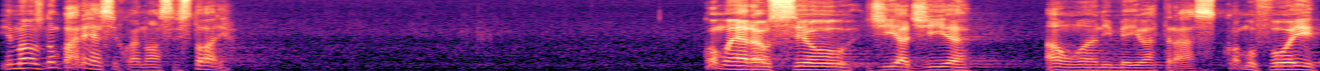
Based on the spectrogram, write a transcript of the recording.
Irmãos, não parece com a nossa história? Como era o seu dia a dia há um ano e meio atrás? Como foi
